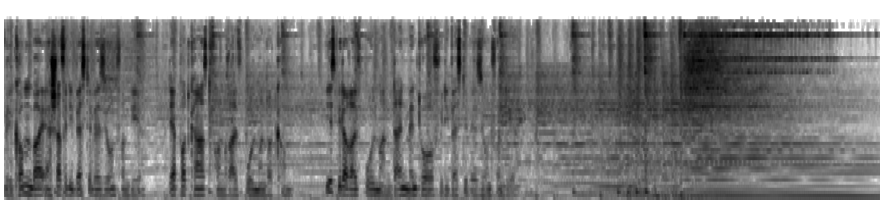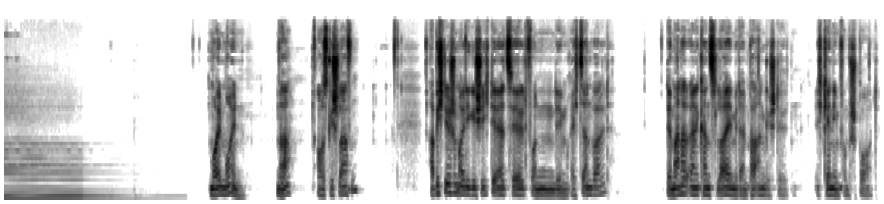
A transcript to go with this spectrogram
Willkommen bei Erschaffe die beste Version von dir, der Podcast von ralfbohlmann.com. Hier ist wieder Ralf Bohlmann, dein Mentor für die beste Version von dir. Moin, moin. Na, ausgeschlafen? Habe ich dir schon mal die Geschichte erzählt von dem Rechtsanwalt? Der Mann hat eine Kanzlei mit ein paar Angestellten. Ich kenne ihn vom Sport.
